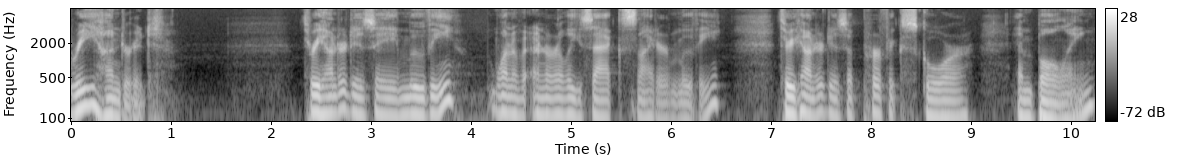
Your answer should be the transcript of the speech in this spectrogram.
300. 300 is a movie, one of an early Zack Snyder movie. 300 is a perfect score in bowling.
